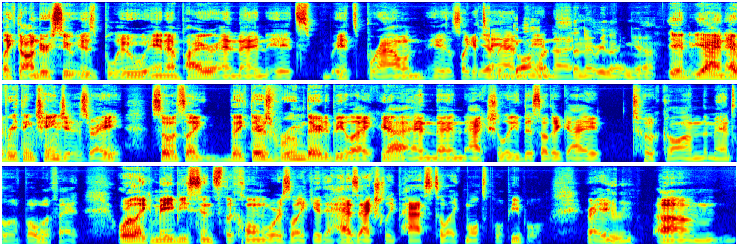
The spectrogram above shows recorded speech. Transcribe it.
Like the undersuit is blue in Empire, and then it's it's brown. It's like a yeah, tan the gauntlets in, uh, and everything. Yeah, and yeah, and everything changes, right? So it's like like there's room there to be like, yeah, and then actually this other guy took on the mantle of Boba Fett. Or like maybe since the Clone Wars, like it has actually passed to like multiple people, right? Mhm. Um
